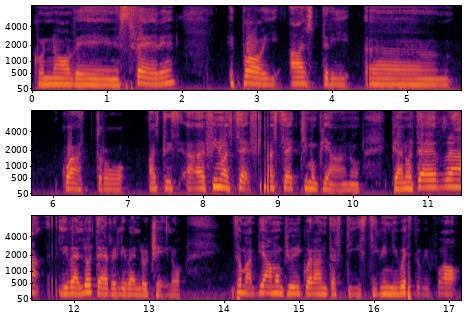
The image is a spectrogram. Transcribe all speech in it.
con nove sfere e poi altri eh, quattro altri, eh, fino, al fino, al settimo piano, piano terra, livello terra e livello cielo. Insomma abbiamo più di 40 artisti, quindi questo vi può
